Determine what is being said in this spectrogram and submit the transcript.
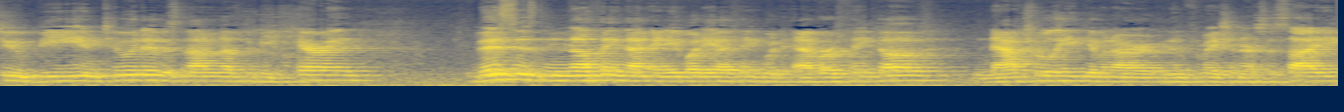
to be intuitive, it's not enough to be caring. This is nothing that anybody, I think, would ever think of naturally, given our information in our society.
